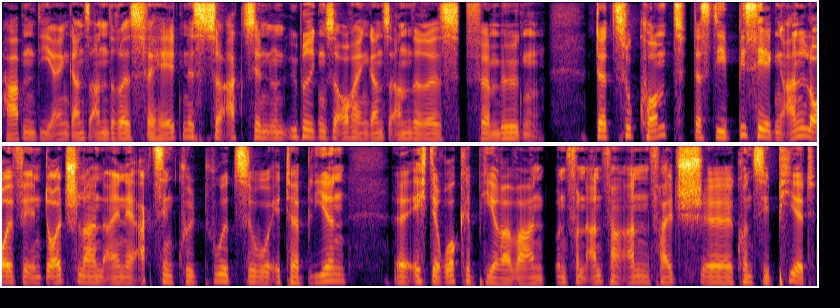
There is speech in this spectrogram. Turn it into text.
haben die ein ganz anderes Verhältnis zu Aktien und übrigens auch ein ganz anderes Vermögen. Dazu kommt, dass die bisherigen Anläufe in Deutschland eine Aktienkultur zu etablieren äh, echte Rohrkrepierer waren und von Anfang an falsch äh, konzipiert.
